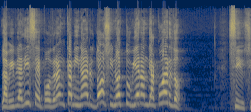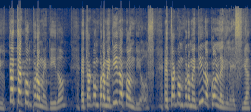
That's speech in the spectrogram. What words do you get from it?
La Biblia dice, podrán caminar dos si no estuvieran de acuerdo. Si, usted está comprometido, está comprometido con Dios, está comprometido con la iglesia,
